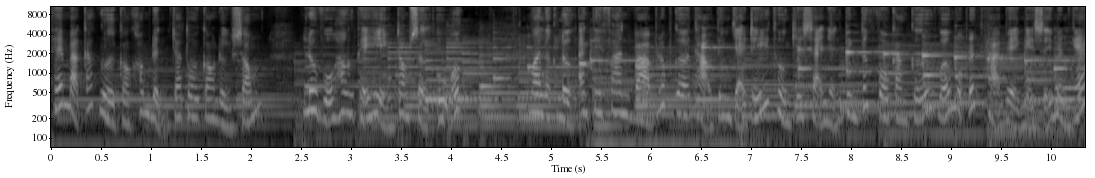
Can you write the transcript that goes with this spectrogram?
Thế mà các người còn không định cho tôi con đường sống. Lưu Vũ Hân thể hiện trong sự u uất. Ngoài lực lượng anti-fan và blogger thạo tin giải trí thường chia sẻ những tin tức vô căn cứ với mục đích hạ bệ nghệ sĩ mình ghét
